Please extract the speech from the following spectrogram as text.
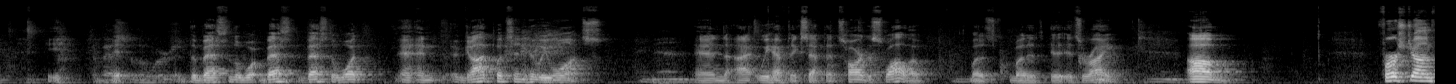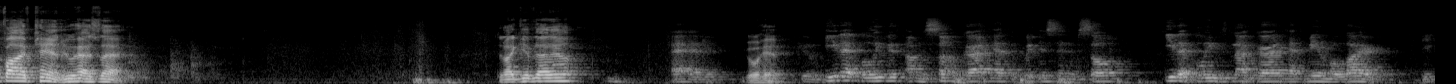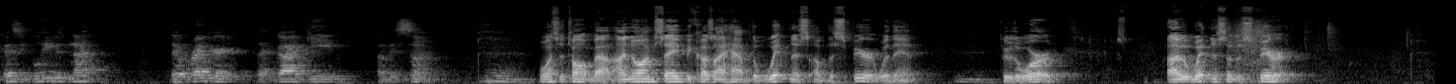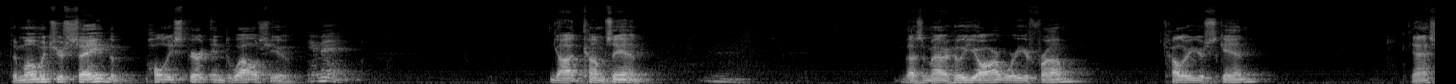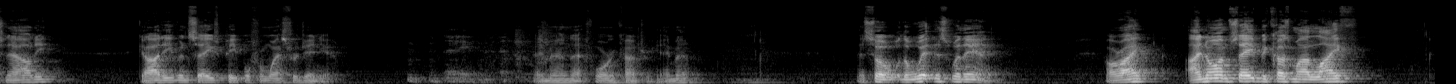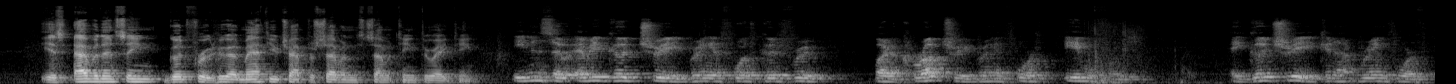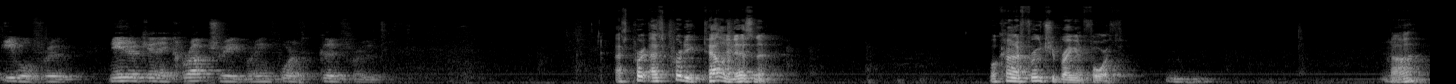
you The best of the worst. the best of the wor- best best of what and and God puts in who He wants, Amen. and I, we have to accept that. It's hard to swallow, but it's, but it, it, it's right. Um, 1 John five ten. Who has that? Did I give that out? I have it. Go ahead. He that believeth on the Son of God hath a witness in himself. He that believeth not God hath made him a liar, because he believeth not the record that God gave of his Son. What's it talking about? I know I'm saved because I have the witness of the Spirit within through the Word. I'm the witness of the Spirit. The moment you're saved, the Holy Spirit indwells you. Amen. God comes in. Doesn't matter who you are, where you're from, color your skin, nationality. God even saves people from West Virginia. Amen. That foreign country. Amen. And so the witness within. All right. I know I'm saved because my life is evidencing good fruit. Who had Matthew chapter 7, 17 through 18? Even so, every good tree bringeth forth good fruit, but a corrupt tree bringeth forth evil fruit. A good tree cannot bring forth evil fruit, neither can a corrupt tree bring forth good fruit. That's, pre- that's pretty telling, isn't it? What kind of fruit you bringing forth? Mm-hmm. Huh?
